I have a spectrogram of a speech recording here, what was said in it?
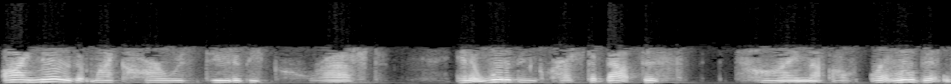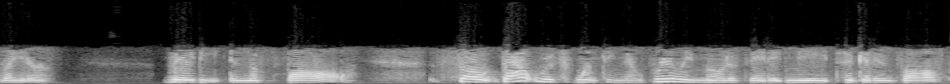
I knew that my car was due to be crushed, and it would have been crushed about this time uh, or a little bit later, maybe in the fall. So that was one thing that really motivated me to get involved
